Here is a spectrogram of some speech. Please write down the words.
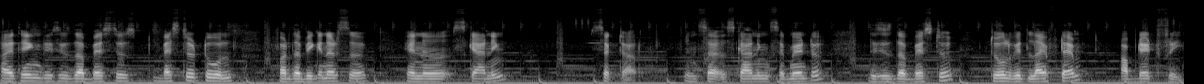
I think this is the best best tool for the beginners uh, in uh, scanning sector. In scanning segment, this is the best tool with lifetime update free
